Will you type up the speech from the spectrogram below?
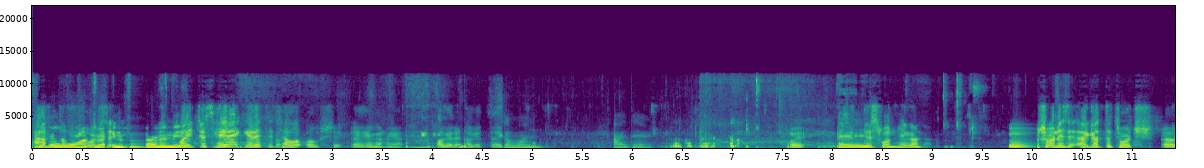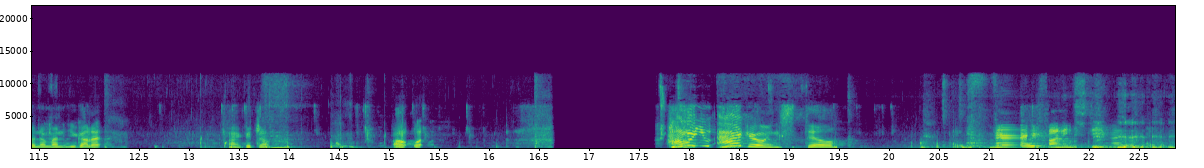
have to walked right in front of me. Wait, just hit it. Get it to tele. Oh shit. Hang on, hang on. I'll get it. I'll get the egg. Someone. Ah, there. Wait. is Hey. This one? Hang on. Which one is it? I got the torch. Oh no, man. You got it. Alright, good job. Oh, what? How are you aggroing still? Very funny, Stephen.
